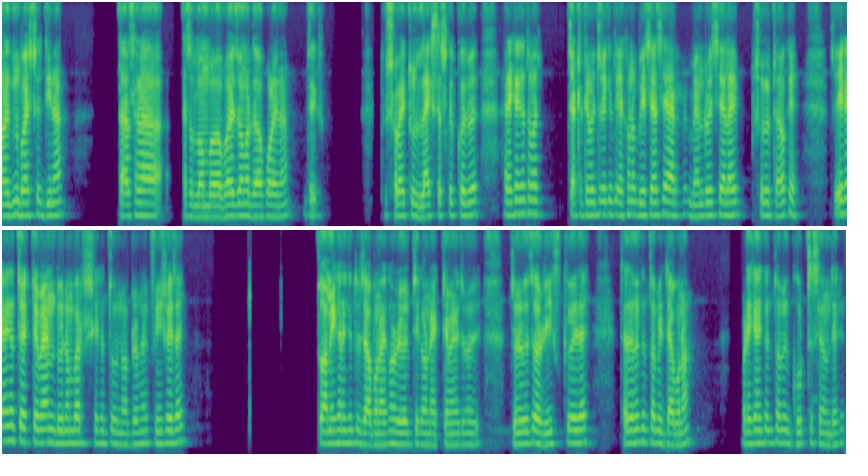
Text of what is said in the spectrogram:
অনেকদিন ভয়েসটা দিই না তাছাড়া এত লম্বা ভয়েস আমার দেওয়া পড়ে না, যে তো সবাই একটু লাইক সাবস্ক্রাইব করবে। আর এখানে কিন্তু আমার চারটা টিমের জন্য কিন্তু এখনও বেঁচে আছে আর ম্যান রয়েছে অ্যালাইভ ষোলোটা ওকে তো এখানে কিন্তু একটা ম্যান, দুই নম্বর সে কিন্তু নকডাউন হয়ে ফিনিশ হয়ে যায়। তো আমি এখানে কিন্তু যাব না, এখন রিভাইভ যে কারণে একটা ম্যানের জন্য জন্য রয়েছে রিস্ক হয়ে যায়। তার জন্য কিন্তু আমি যাব না। বাট এখানে কিন্তু আমি ঘুরতেছিলাম দেখে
